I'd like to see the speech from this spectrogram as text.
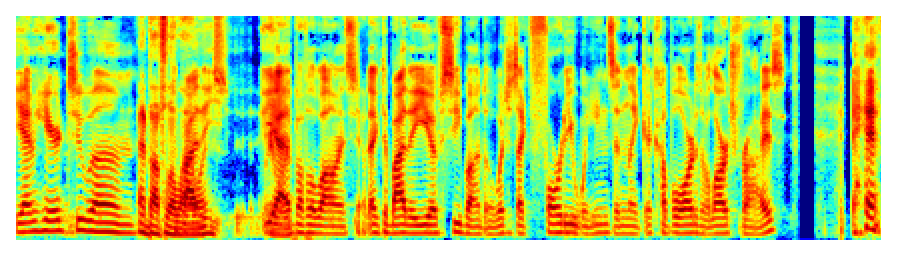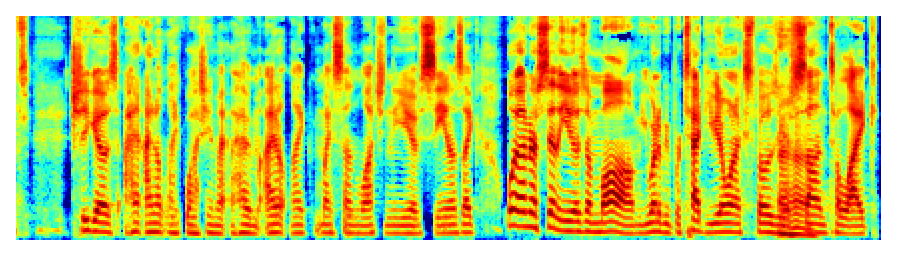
"Yeah, I'm here to um At Buffalo Wild the- Wings. yeah, Really? Buffalo Wild Wings, like to buy the UFC bundle, which is like 40 wings and like a couple orders of large fries." And she goes, I, I don't like watching my I I don't like my son watching the UFC. And I was like, Well, I understand that you as a mom, you want to be protective. You don't want to expose your Uh-huh. son to like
